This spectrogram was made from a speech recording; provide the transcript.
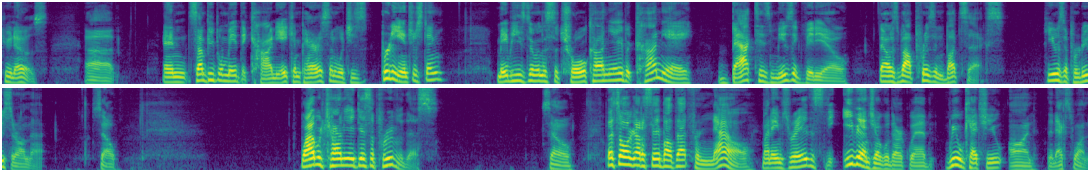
Who knows? Uh, and some people made the Kanye comparison, which is pretty interesting. Maybe he's doing this to troll Kanye, but Kanye backed his music video that was about prison butt sex. He was a producer on that. So, why would Kanye disapprove of this? So, that's all I got to say about that for now. My name's Ray. This is the Evangelical Dark Web. We will catch you on the next one.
